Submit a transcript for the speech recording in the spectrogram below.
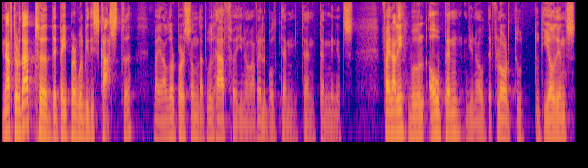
And after that, the paper will be discussed by another person that will have, uh, you know, available 10, 10, 10 minutes. Finally, we'll open, you know, the floor to, to the audience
